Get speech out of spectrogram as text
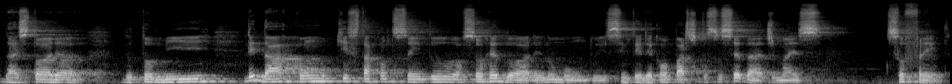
da história do Tomi lidar com o que está acontecendo ao seu redor e no mundo e se entender como parte da sociedade, mas sofrendo.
